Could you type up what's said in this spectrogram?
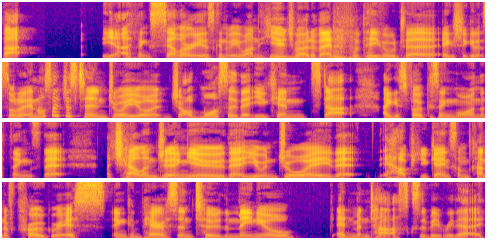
But yeah, I think salary is going to be one huge motivator for people to actually get it sorted and also just to enjoy your job more so that you can start, I guess, focusing more on the things that are challenging you, that you enjoy, that help you gain some kind of progress in comparison to the menial admin tasks of every day.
